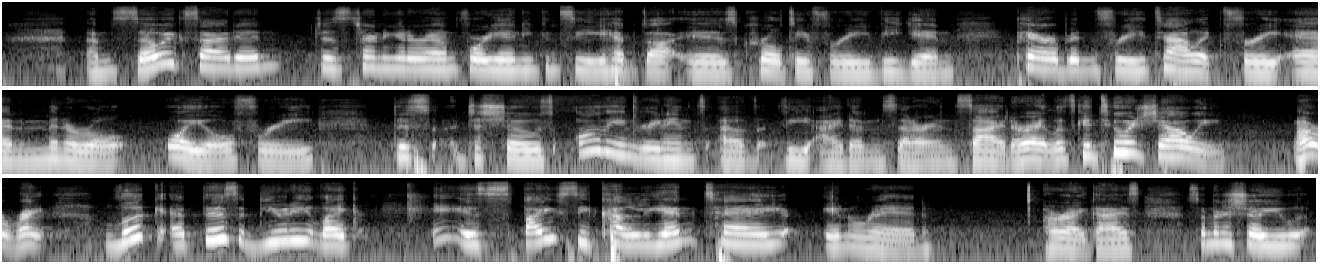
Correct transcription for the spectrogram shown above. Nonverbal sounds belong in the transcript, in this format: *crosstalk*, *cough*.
I'm so excited. Just turning it around for you, and you can see Hipdot is cruelty free, vegan, paraben free, talc free, and mineral oil free. This just shows all the ingredients of the items that are inside. All right, let's get to it, shall we? All right, look at this beauty. Like, it is spicy caliente in red. All right, guys, so I'm going to show you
